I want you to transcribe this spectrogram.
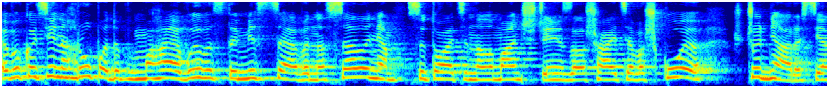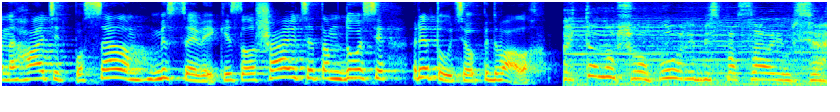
Евакуаційна група допомагає вивести місцеве населення. Ситуація на Лиманщині залишається важкою. Щодня росіяни гатять по селам. Місцеві, які залишаються там досі, рятуються у підвалах. Та ну що, в погребі спасаємося.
